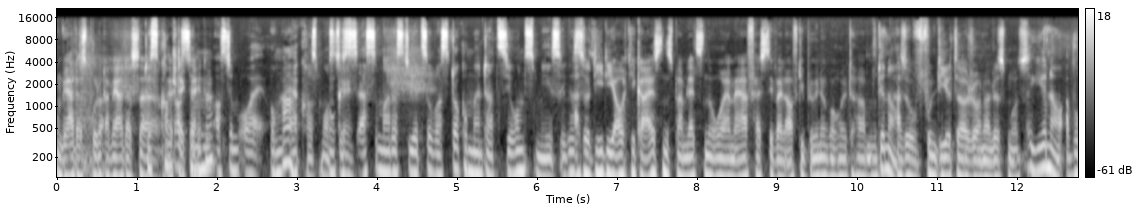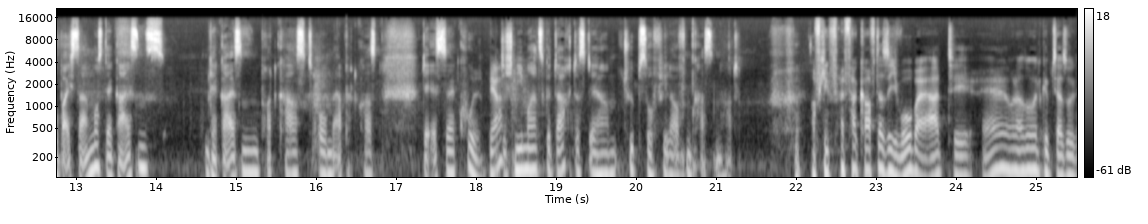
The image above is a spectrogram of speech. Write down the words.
Und wer hat das, wer hat das, äh, das kommt aus dem, aus dem OMR-Kosmos. Ah, okay. Das ist das erste Mal, dass die jetzt sowas Dokumentationsmäßiges. Also die, die auch die Geistens beim letzten OMR-Festival auf die Bühne geholt haben. Genau. Also fundierter Journalismus. Genau, wobei ich sagen muss, der Geissens der Geißen-Podcast, OMR-Podcast, der ist sehr cool. Ja? Hätte ich niemals gedacht, dass der Typ so viel auf dem Kasten hat. Auf jeden Fall verkauft er sich wo? Bei RTL oder so? Gibt es ja so,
